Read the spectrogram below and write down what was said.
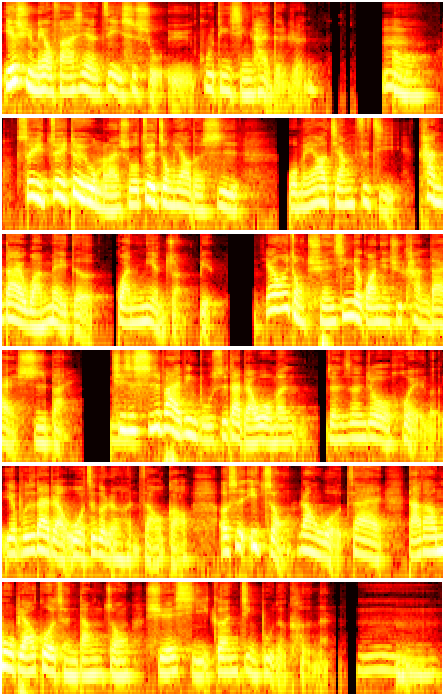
也许没有发现自己是属于固定心态的人，嗯哦，所以最对于我们来说，最重要的是我们要将自己看待完美的观念转变，要用一种全新的观念去看待失败。其实失败并不是代表我们人生就毁了，也不是代表我这个人很糟糕，而是一种让我在达到目标过程当中学习跟进步的可能。嗯。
